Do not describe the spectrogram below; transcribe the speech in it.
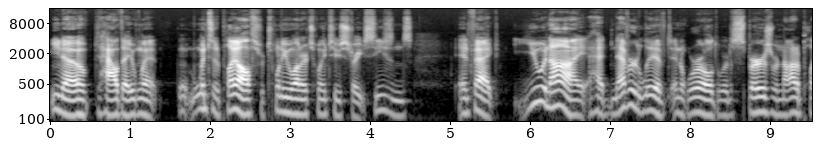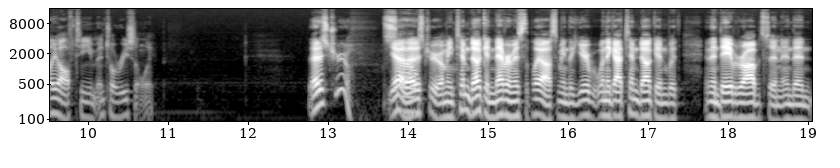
you know how they went went to the playoffs for 21 or 22 straight seasons. In fact, you and I had never lived in a world where the Spurs were not a playoff team until recently. That is true. Yeah, that is true. I mean, Tim Duncan never missed the playoffs. I mean, the year when they got Tim Duncan with and then David Robinson, and then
